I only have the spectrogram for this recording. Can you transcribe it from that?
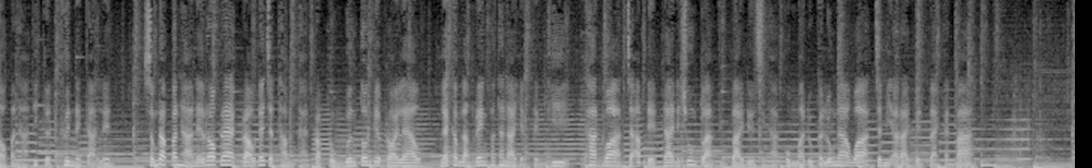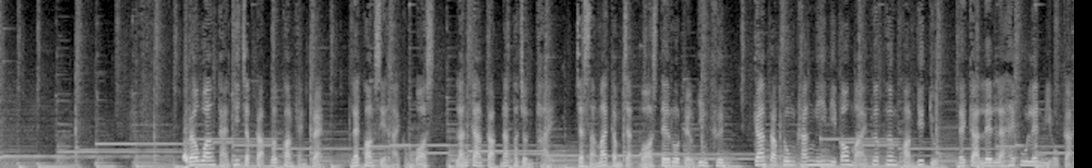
ต่อปัญหาที่เกิดขึ้นในการเล่นสำหรับปัญหาในรอบแรกเราได้จัดทำแผนปรับปรุงเบื้องต้นเรียบร้อยแล้ว และกำลังเร่งพัฒนาอย่างเต็มที่ คาดว่าจะอัปเดตได้ในช่วงกลางถึงปลายเดือนสิงหาคมมาดูกันล่วงหน้าว่าจะมีอะไรเปลี่ยนแปลงกันบ้าง เราวางแผนที่จะปรับลดความแข็งแกร่ง และความเสียหายของบอส หลังการปรับนักผจญภัย จะสามารถกำจัดบอสได้รวดเร็วยิ่งขึ้น การปรับปรุงครั้งนี้มีเป้าหมายเพื่อเพิ่มความยืดหยุ่นในการเล่นและให้ผู้เล่นมีโอกาส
